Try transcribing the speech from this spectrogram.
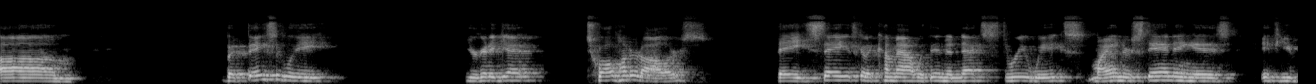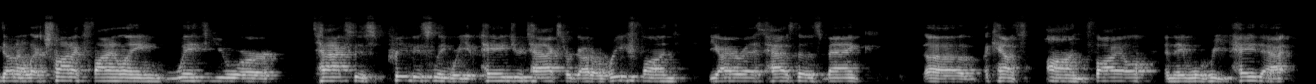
Um, But basically, you're going to get $1,200. They say it's going to come out within the next three weeks. My understanding is if you've done electronic filing with your taxes previously where you paid your tax or got a refund, the IRS has those bank uh, accounts on file and they will repay that.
